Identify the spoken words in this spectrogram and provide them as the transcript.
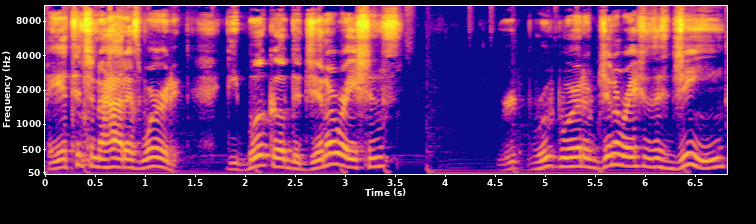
Pay attention to how that's worded. The book of the generations, root word of generations is gene.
